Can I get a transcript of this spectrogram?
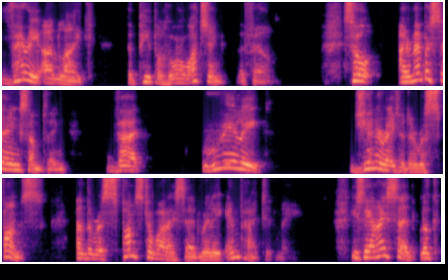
very unlike the people who were watching the film. So I remember saying something that really generated a response and the response to what I said really impacted me. You see, I said, look,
